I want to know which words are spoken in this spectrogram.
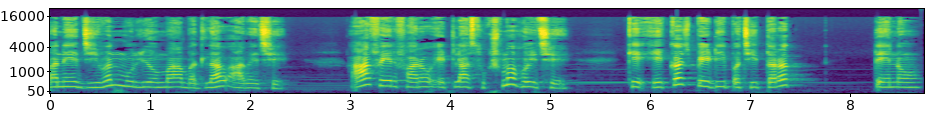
અને જીવન મૂલ્યોમાં બદલાવ આવે છે. આ ફેરફારો એટલા સૂક્ષ્મ હોય છે કે એક જ પેઢી પછી તરત તેનો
